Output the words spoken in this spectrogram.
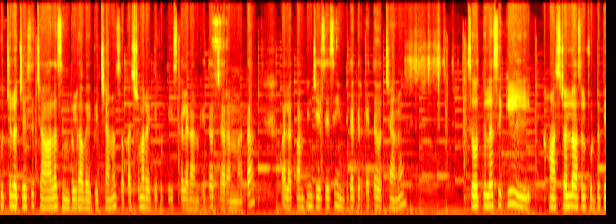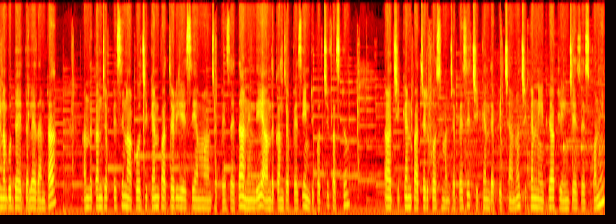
కుచ్చులు వచ్చేసి చాలా సింపుల్గా వేయించాను సో కస్టమర్ అయితే ఇప్పుడు తీసుకెళ్ళడానికి అయితే వచ్చారనమాట వాళ్ళకి పంపించేసేసి ఇంటి దగ్గరికి అయితే వచ్చాను. సో తులసికి హాస్టల్లో అసలు ఫుడ్ తినబుద్ధి అవుతలేదంట అందుకని చెప్పేసి నాకు చికెన్ పచ్చడి చేసి అమ్మ అని చెప్పేసి అయితే అనింది. అందుకని చెప్పేసి ఇంటికి వచ్చి ఫస్ట్ చికెన్ పచ్చడి కోసం అని చెప్పేసి చికెన్ తెప్పించాను. చికెన్ నీట్గా క్లీన్ చేసేసుకొని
